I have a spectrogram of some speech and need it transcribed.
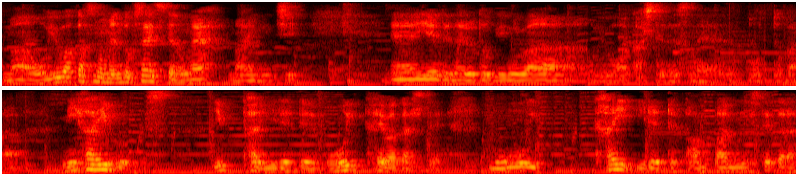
まあお湯沸かすのめんどくさいですけどね、毎日。えー家で寝るときにはお湯を沸かしてですね、ポットから2杯分です。1杯入れて、もう1回沸かして、もう1回入れてパンパンにしてから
